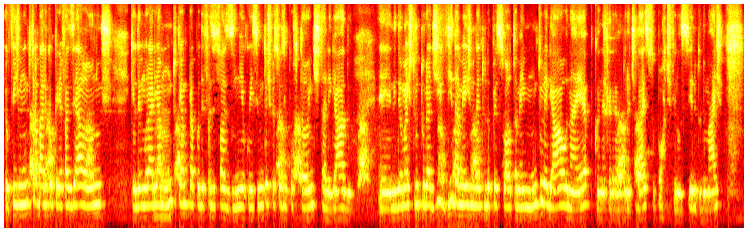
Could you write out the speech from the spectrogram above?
Eu fiz muito trabalho que eu queria fazer há anos, que eu demoraria muito tempo para poder fazer sozinha. Eu conheci muitas pessoas importantes, tá ligado? É, me deu uma estrutura de vida mesmo dentro do pessoal também muito legal na época, né? Que a gravadora te dá esse suporte financeiro e tudo mais.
